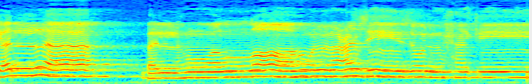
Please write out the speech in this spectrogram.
كلا بل هو الله العزيز الحكيم.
